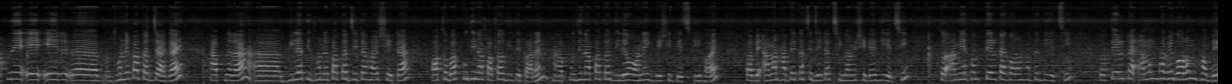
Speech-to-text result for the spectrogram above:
আপনি এর ধনে পাতার জায়গায় আপনারা বিলাতি ধনে পাতা যেটা হয় সেটা অথবা পুদিনা পাতাও দিতে পারেন। পুদিনা পাতা দিলেও অনেক বেশি টেস্টি হয়। তবে আমার হাতের কাছে যেটা ছিল আমি সেটাই দিয়েছি। তো আমি এখন তেলটা গরম হতে দিয়েছি। তো তেলটা এমনভাবে গরম হবে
